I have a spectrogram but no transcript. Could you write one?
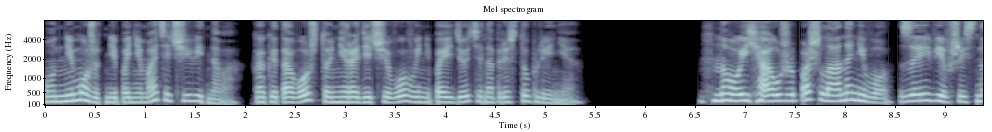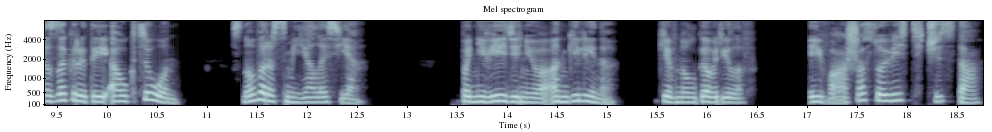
Он не может не понимать очевидного, как и того, что ни ради чего вы не пойдете на преступление. Но я уже пошла на него, заявившись на закрытый аукцион. Снова рассмеялась я. «По неведению, Ангелина», — кивнул Гаврилов и ваша совесть чиста.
